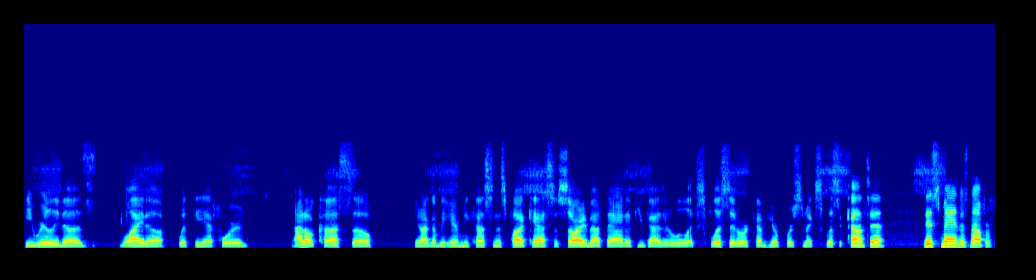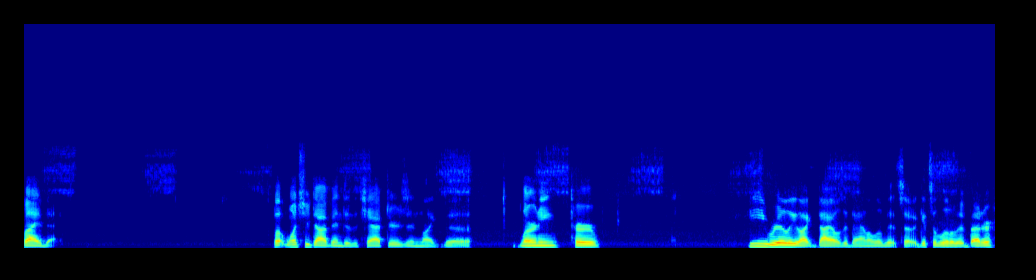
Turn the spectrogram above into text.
he really does light up with the F word. I don't cuss, so you're not going to be hearing me cuss in this podcast. So sorry about that. If you guys are a little explicit or come here for some explicit content, this man does not provide that. But once you dive into the chapters and like the learning curve, he really like dials it down a little bit, so it gets a little bit better.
